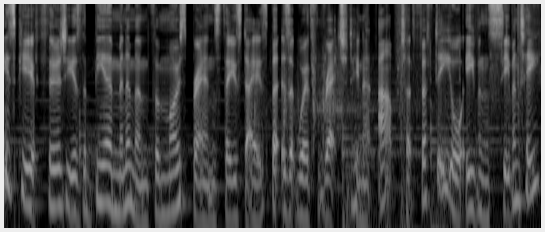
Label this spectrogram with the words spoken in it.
SPF 30 is the bare minimum for most brands these days, but is it worth ratcheting it up to 50 or even 70?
